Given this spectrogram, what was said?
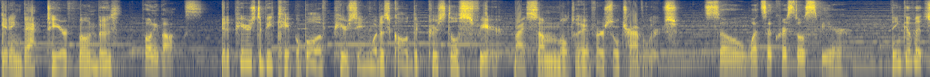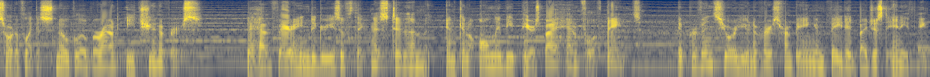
Getting back to your phone booth, Pony box. it appears to be capable of piercing what is called the crystal sphere by some multiversal travelers. So, what's a crystal sphere? Think of it sort of like a snow globe around each universe. They have varying degrees of thickness to them and can only be pierced by a handful of things. It prevents your universe from being invaded by just anything.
